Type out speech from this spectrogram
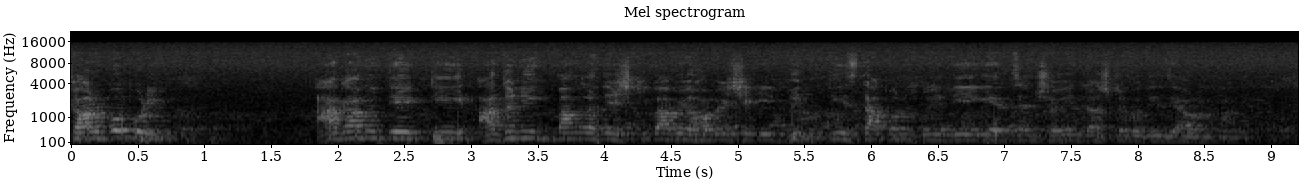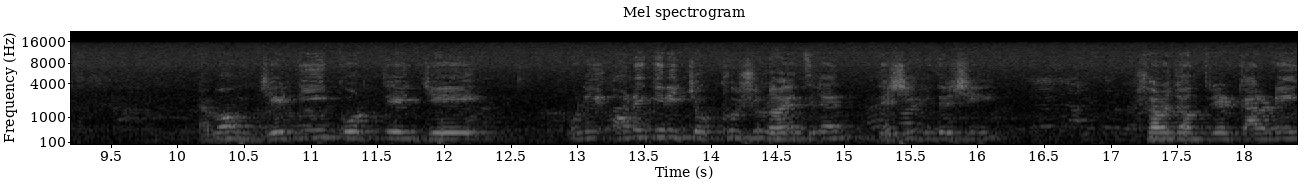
সর্বোপরি আগামীতে একটি আধুনিক বাংলাদেশ কীভাবে হবে সেটি ভিত্তি স্থাপন করে দিয়ে গিয়েছেন শহীদ রাষ্ট্রপতি জিয়াউর রহমান। এবং যেটি করতে যে উনি অনেকেরই চক্ষুশূল হয়েছিলেন, দেশি বিদেশি ষড়যন্ত্রের কারণেই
